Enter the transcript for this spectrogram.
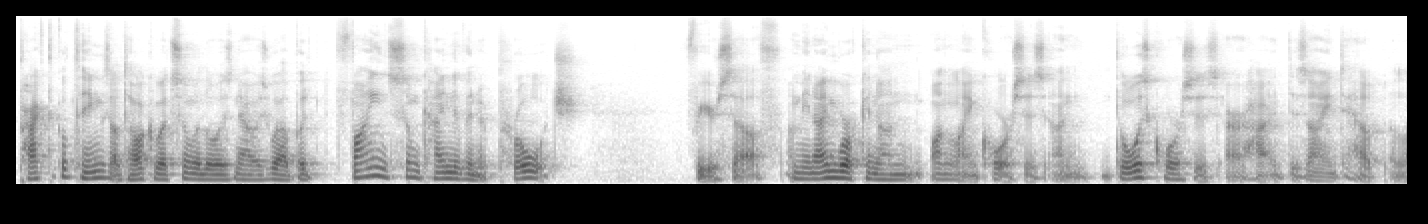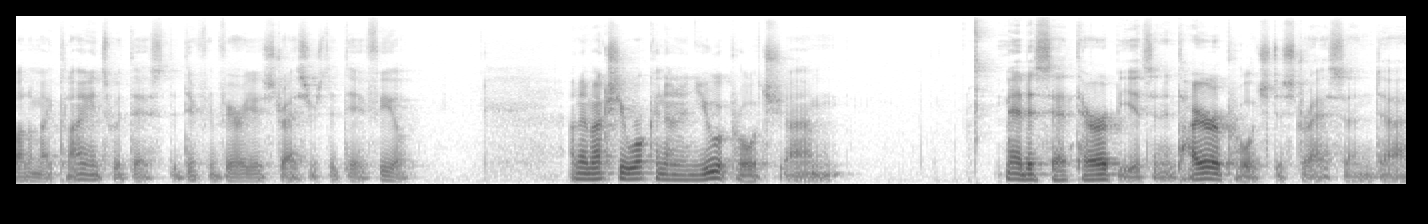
practical things. I'll talk about some of those now as well, but find some kind of an approach for yourself. I mean, I'm working on online courses, and those courses are designed to help a lot of my clients with this, the different various stressors that they feel. And I'm actually working on a new approach. Um, Mediset therapy. It's an entire approach to stress, and uh,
